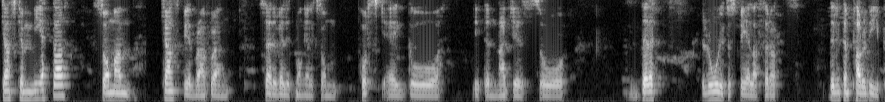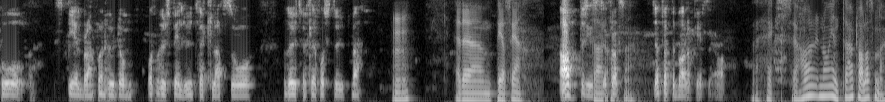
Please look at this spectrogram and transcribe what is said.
ganska meta. Så om man kan spelbranschen så är det väldigt många liksom påskägg och lite nudges och det är rätt roligt att spela för att det är en liten parodi på spelbranschen, hur, de, hur spel utvecklas och, då utvecklare får stå ut med. Mm. Är det en PC? Ja, precis. Jag tror, jag tror att det är bara PC. Ja. The Hex. Jag har nog inte hört talas om det.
